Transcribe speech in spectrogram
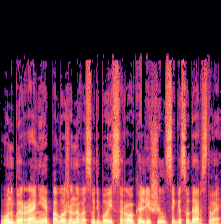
он бы ранее положенного судьбой срока лишился государства.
